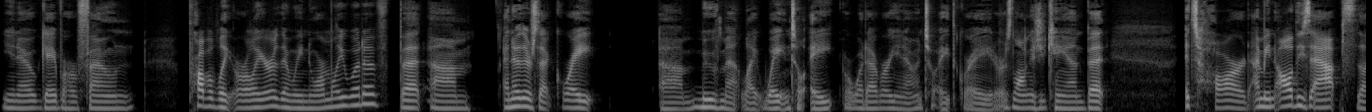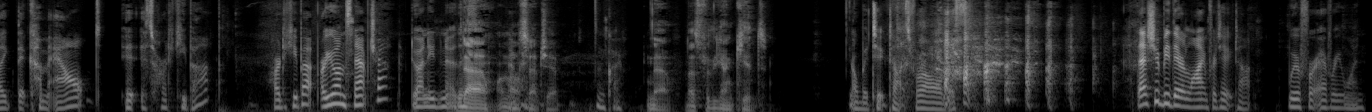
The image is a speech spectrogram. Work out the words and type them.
you know, gave her her phone probably earlier than we normally would have. But um, I know there's that great um, movement, like wait until eight or whatever, you know, until eighth grade or as long as you can. But it's hard. I mean, all these apps like that come out, it, it's hard to keep up. Hard to keep up. Are you on Snapchat? Do I need to know this? No, I'm not on Snapchat. Okay. No, that's for the young kids. Oh, but TikTok's for all of us. that should be their line for TikTok. We're for everyone.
